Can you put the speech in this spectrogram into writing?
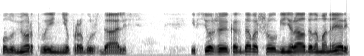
полумертвые не пробуждались. И все же, когда вошел генерал де Ламанери,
